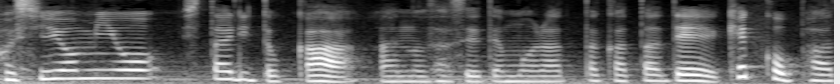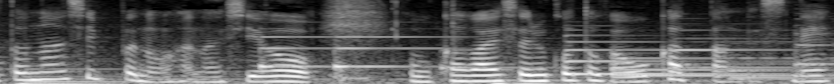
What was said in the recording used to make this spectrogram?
星読みをしたりとかあのさせてもらった方で結構パートナーシップのお話をお伺いすることが多かったんですね。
